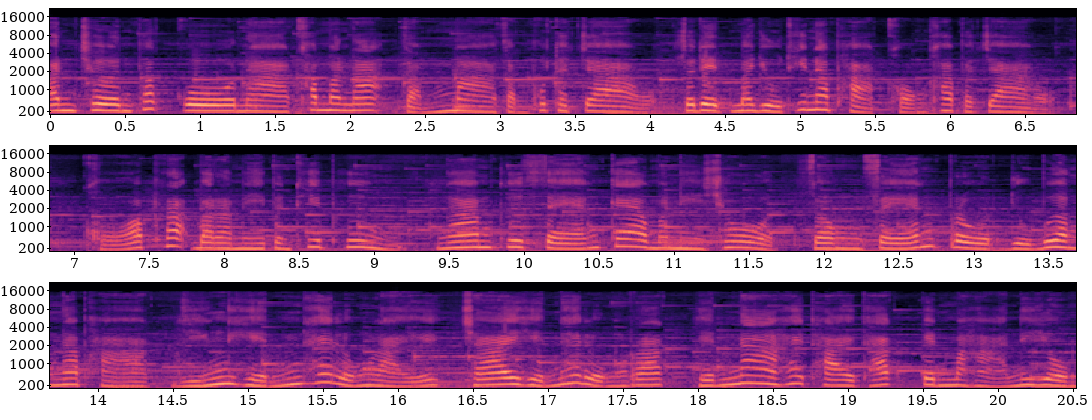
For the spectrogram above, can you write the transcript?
อัญเชิญพระโกนาคมณะสัมมาสัมพุทธเจ้า เสด็จมาอยู่ที่หน้าผากของข้าพเจ้า ขอพระบารมีเป็นที่พึ่ง งามคือแสงแก้วมณีโชตส่องแสงโปรดอยู่เบื้องหน้าผาก หญิงเห็นให้หลงไหล ชายเห็นให้หลงรัก เห็นหน้าให้ทายทักเป็นมหานิยม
